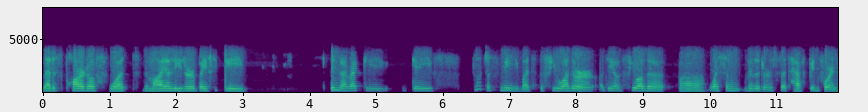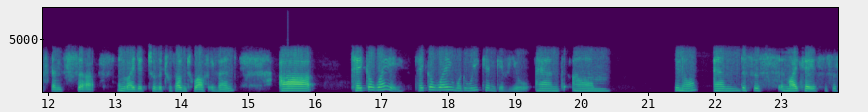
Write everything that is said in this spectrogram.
that is part of what the Maya leader basically indirectly gave not just me but the few other the few other uh, Western visitors that have been, for instance, uh, invited to the 2012 event, uh, take away take away what we can give you. And um you know and this is in my case this is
